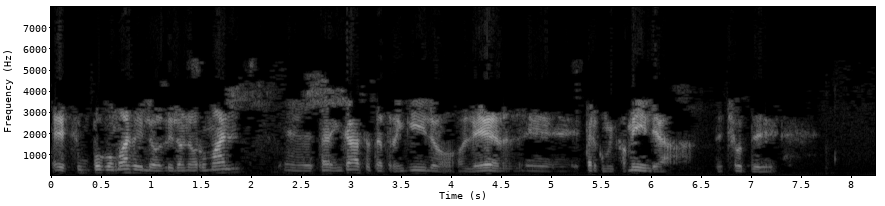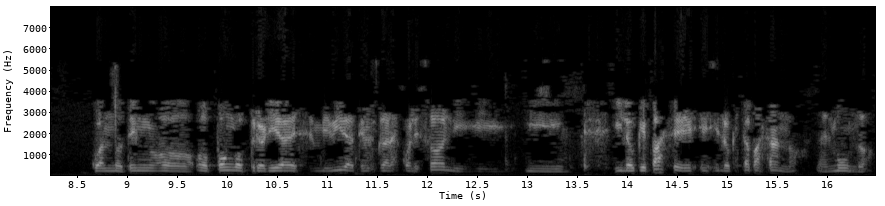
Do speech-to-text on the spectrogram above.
es un poco más de lo de lo normal eh, estar en casa, estar tranquilo, leer, estar con mi familia. De hecho, de, cuando tengo o pongo prioridades en mi vida, tengo claras cuáles son y, y, y lo que pase, lo que está pasando en el mundo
